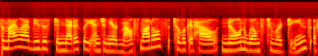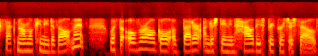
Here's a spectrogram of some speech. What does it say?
So my lab uses genetically engineered mouse models to look at how known Wilms tumor genes affect normal kidney development with the overall goal of better understanding how these precursor cells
